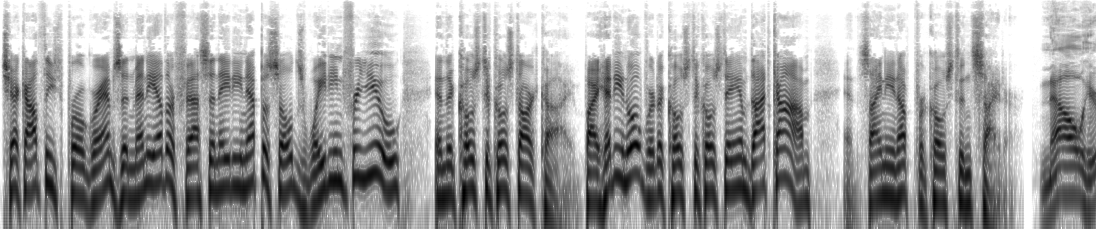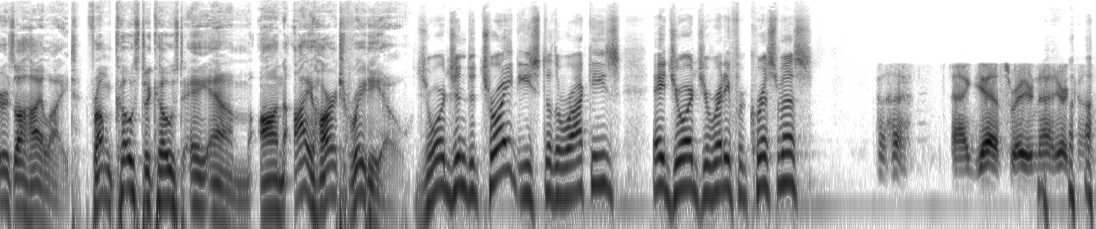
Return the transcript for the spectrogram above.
Check out these programs and many other fascinating episodes waiting for you in the Coast to Coast archive by heading over to coasttocoastam.com and signing up for Coast Insider. Now, here's a highlight from Coast to Coast AM on iHeartRadio. George in Detroit, east of the Rockies. Hey, George, you ready for Christmas? I guess, ready or not, here it comes.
